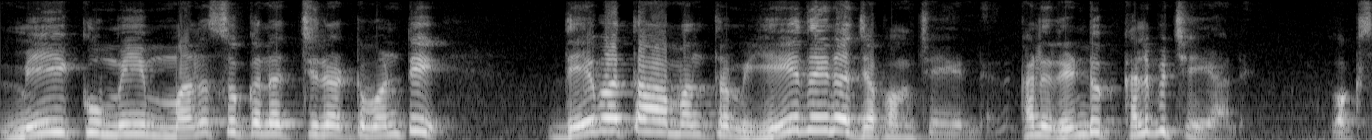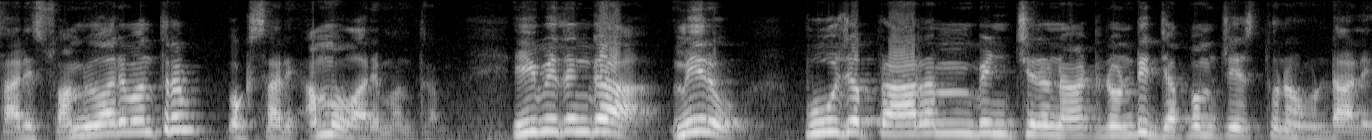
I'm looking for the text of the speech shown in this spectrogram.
మీకు మీ మనసుకు నచ్చినటువంటి దేవతా మంత్రం ఏదైనా జపం చేయండి. కానీ రెండు కలిపి చేయాలి. ఒకసారి స్వామివారి మంత్రం ఒకసారి అమ్మవారి మంత్రం. ఈ విధంగా మీరు పూజ ప్రారంభించిన నాటి నుండి జపం చేస్తూనే ఉండాలి.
